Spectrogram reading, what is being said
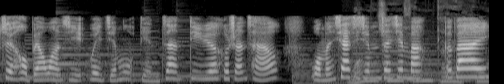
最后不要忘记为节目点赞、订阅和转采哦。我们下期节目再见吧，拜拜。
